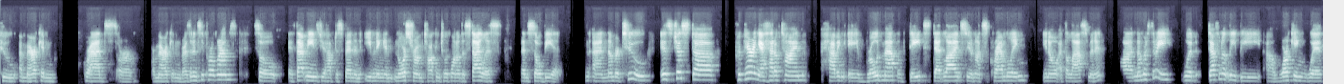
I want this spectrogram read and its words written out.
to American grads or American residency programs. So if that means you have to spend an evening in Nordstrom talking to one of the stylists, then so be it. And number two is just uh, preparing ahead of time, having a roadmap of dates, deadlines, so you're not scrambling, you know, at the last minute. Uh, number three would definitely be uh, working with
